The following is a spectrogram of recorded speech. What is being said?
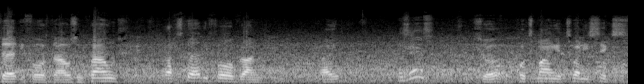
thirty-four thousand pound. That's thirty-four grand, right? Is this? So it puts mine at twenty-six.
